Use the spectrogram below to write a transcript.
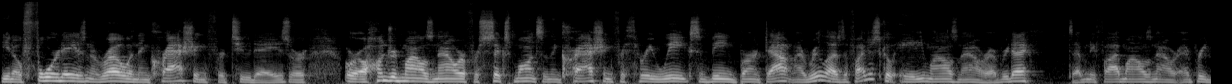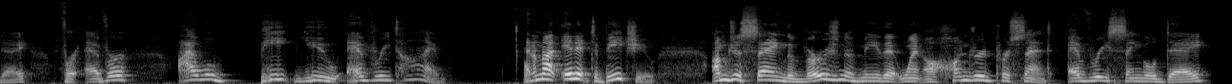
you know, four days in a row and then crashing for two days, or, or 100 miles an hour for six months and then crashing for three weeks and being burnt out. And I realized if I just go 80 miles an hour every day, 75 miles an hour every day forever, I will beat you every time. And I'm not in it to beat you. I'm just saying the version of me that went 100% every single day,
